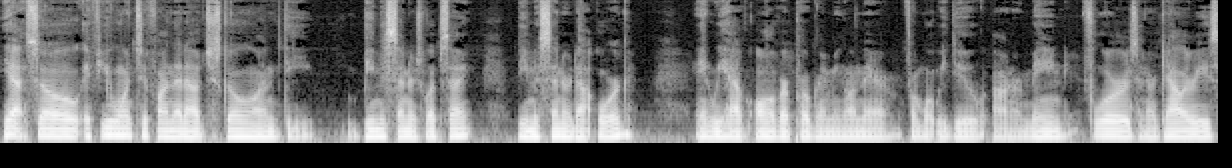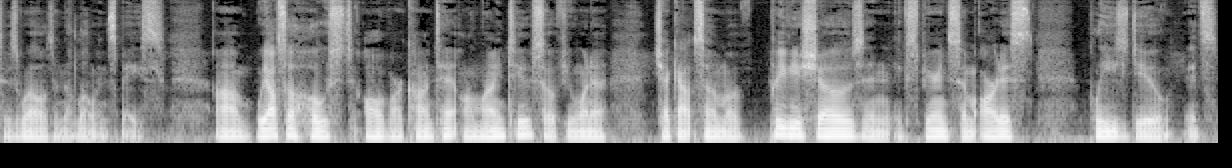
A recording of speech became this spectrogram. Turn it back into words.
Yeah. So if you want to find that out, just go on the Bemis Center's website, bemiscenter.org. And we have all of our programming on there from what we do on our main floors and our galleries, as well as in the low end space. Um, we also host all of our content online too. So if you want to check out some of previous shows and experience some artists, please do. It's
